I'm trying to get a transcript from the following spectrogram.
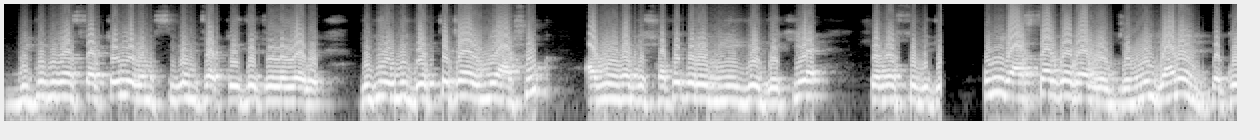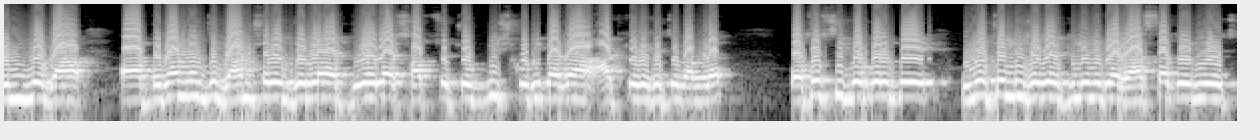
বিটুমিনাস ফ্যাক্টরি এবং সিমেন্ট ফ্যাক্টরিতে চলে যাবে। যদি উনি দেখতে চায়, উনি আসুক, আমি ওনাকে সাথে করে নিয়ে গিয়ে দেখিয়ে সমস্ত কিছু উনি রাস্তার কথা বলছেন, উনি জানেন তো কেন্দ্রীয় প্রধানমন্ত্রী গ্রাম সড়ক যোজনায় দু হাজার সাতশো চব্বিশ কোটি টাকা আটকে রেখেছে বাংলায় পথশ্রী প্রকল্পে উনচল্লিশ হাজার কিলোমিটার রাস্তা তৈরি হয়েছে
